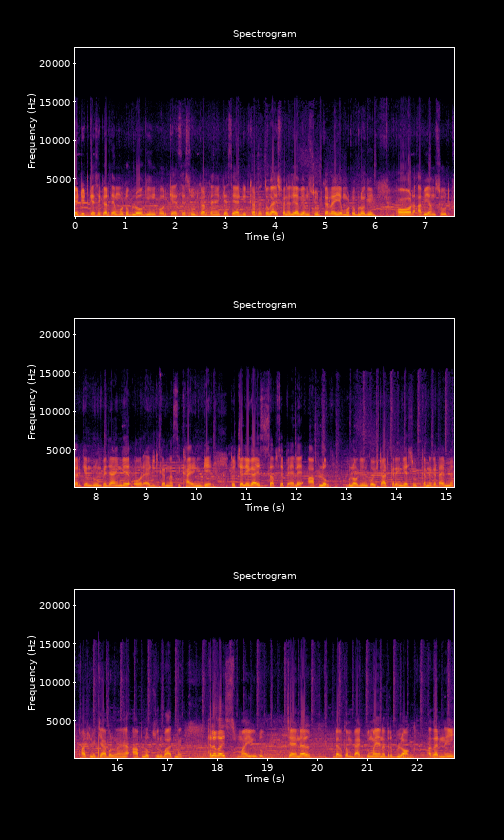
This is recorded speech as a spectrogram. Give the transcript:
एडिट कैसे करते हैं मोटो ब्लॉगिंग और कैसे शूट करते हैं, कैसे एडिट करते हैं। तो गाइस फाइनली अभी हम शूट कर रहे हैं मोटो ब्लॉगिंग और अभी हम शूट करके हम रूम पर जाएँगे और एडिट करना सिखाएँगे। तो चलिए गाइस सबसे पहले आप लोग ब्लॉगिंग को स्टार्ट करेंगे। शूट करने के टाइम में फ़र्स्ट में क्या बोलना है, आप लोग शुरुआत में। Hello guys my YouTube channel welcome back to my another blog अगर नहीं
